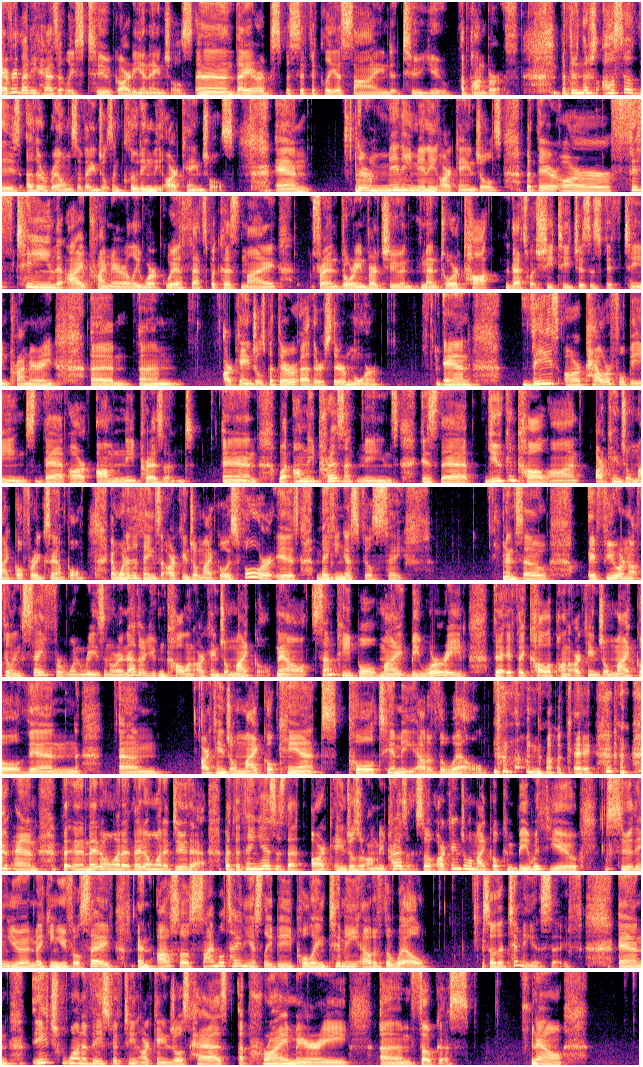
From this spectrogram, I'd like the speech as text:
everybody has at least two guardian angels, and they are specifically assigned to you upon birth. But then there's also these other realms of angels, including the archangels. And there are many, many archangels, but there are 15 that I primarily work with. That's because my friend Doreen Virtue and mentor taught that's what she teaches is 15 primary um, um, archangels but there are others there are more and these are powerful beings that are omnipresent and what omnipresent means is that you can call on Archangel Michael, for example. And one of the things that Archangel Michael is for is making us feel safe. And so if you are not feeling safe for one reason or another, you can call on Archangel Michael. Now, some people might be worried that if they call upon Archangel Michael, then um, Archangel Michael can't pull Timmy out of the well. okay, and and they don't want to they don't want to do that. But the thing is, is that archangels are omnipresent. So Archangel Michael can be with you, soothing you and making you feel safe, and also simultaneously be pulling Timmy out of the well so that Timmy is safe. And each one of these 15 archangels has a primary um, focus. Now,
